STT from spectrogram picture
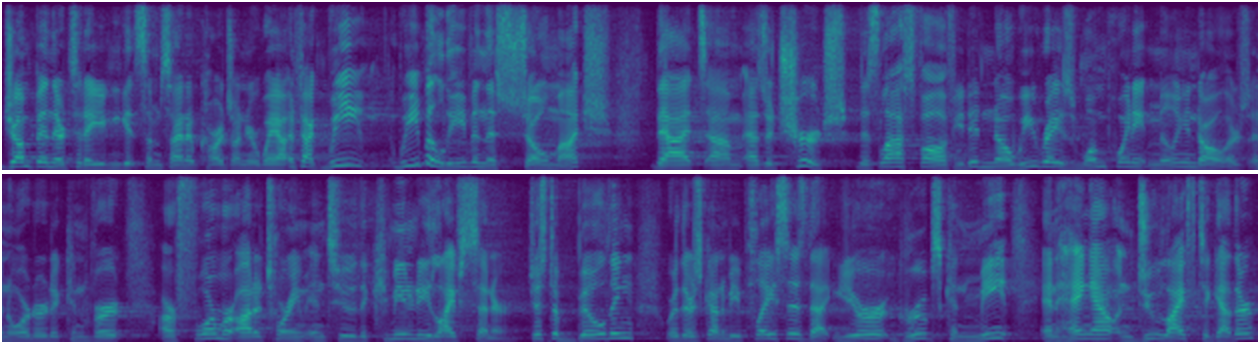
jump in there today. You can get some sign up cards on your way out. In fact, we, we believe in this so much that um, as a church, this last fall, if you didn't know, we raised $1.8 million in order to convert our former auditorium into the Community Life Center. Just a building where there's going to be places that your groups can meet and hang out and do life together.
